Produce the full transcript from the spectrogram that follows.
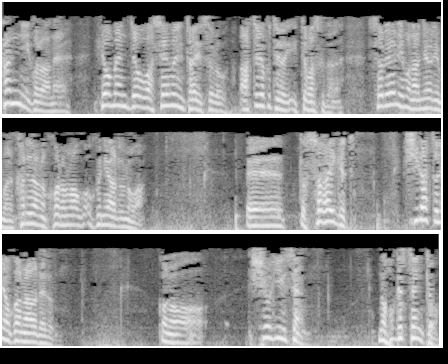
単にこれはね、表面上は政府に対する圧力と言ってますけどね、それよりも何よりも、ね、彼らの心の奥にあるのは、えー、っと、再来月、4月に行われる、この衆議院選の補欠選挙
